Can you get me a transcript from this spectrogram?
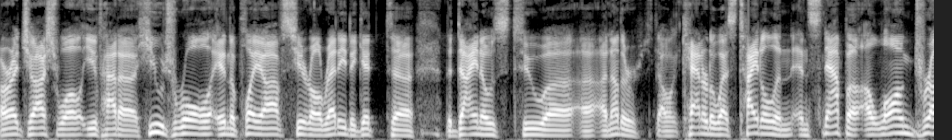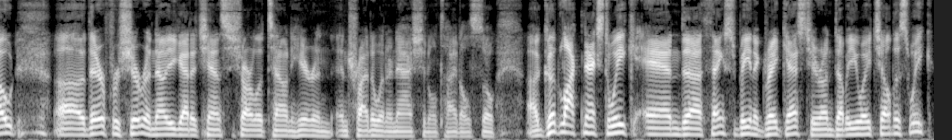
All right, Josh. Well, you've had a huge role in the playoffs here already to get uh, the Dinos to uh, uh, another uh, Canada West title and, and snap a, a long drought uh, there for sure. And now you got a chance to Charlottetown here and, and try to win a national title. So uh, good luck next week. And thanks for being a great guest here on WHL this week.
